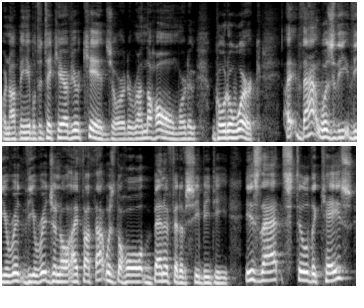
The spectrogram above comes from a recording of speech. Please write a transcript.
or not being able to take care of your kids or to run the home or to go to work. I, that was the, the, the original. I thought that was the whole benefit of CBD. Is that still the case?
